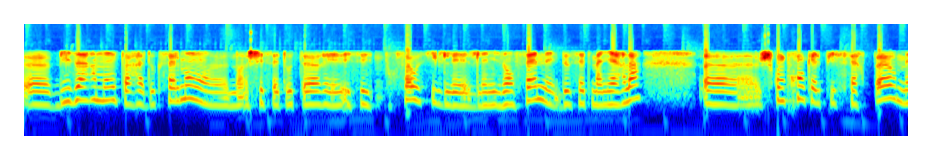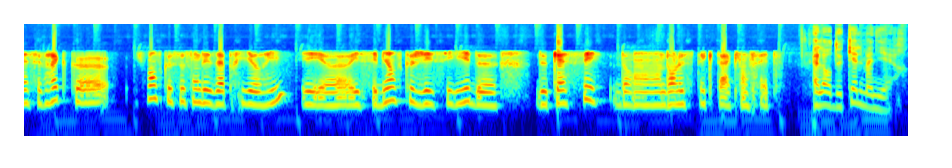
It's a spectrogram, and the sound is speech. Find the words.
euh, bizarrement, paradoxalement, euh, dans, chez cet auteur, et, et c'est pour ça aussi que je l'ai mise en scène et de cette manière-là. Euh, je comprends qu'elle puisse faire peur, mais c'est vrai que je pense que ce sont des a priori, et, et c'est bien ce que j'ai essayé de, de casser dans, dans le spectacle, en fait. Alors, de quelle manière?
